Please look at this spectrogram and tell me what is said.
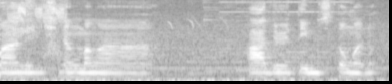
manage ng mga other teams tong ano.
